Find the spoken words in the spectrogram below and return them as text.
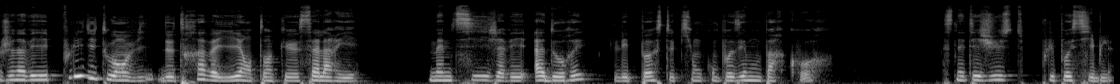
Je n'avais plus du tout envie de travailler en tant que salarié même si j'avais adoré les postes qui ont composé mon parcours. Ce n'était juste plus possible,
